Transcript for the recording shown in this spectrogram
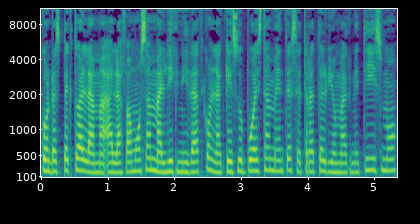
con respecto a la, a la famosa malignidad con la que supuestamente se trata el biomagnetismo,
